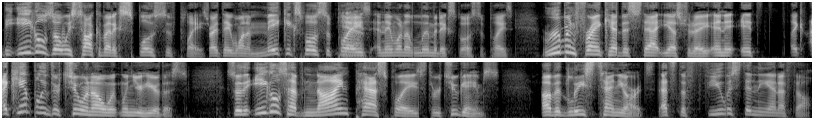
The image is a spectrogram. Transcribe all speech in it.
the Eagles always talk about explosive plays, right? They want to make explosive plays and they want to limit explosive plays. Reuben Frank had this stat yesterday, and it, it like I can't believe they're two and zero when, when you hear this. So the Eagles have nine pass plays through two games of at least ten yards. That's the fewest in the NFL.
